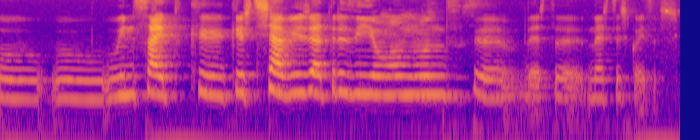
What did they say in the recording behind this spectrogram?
o, o, o insight que, que estes sábios já traziam ao mundo uh, desta, nestas coisas.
